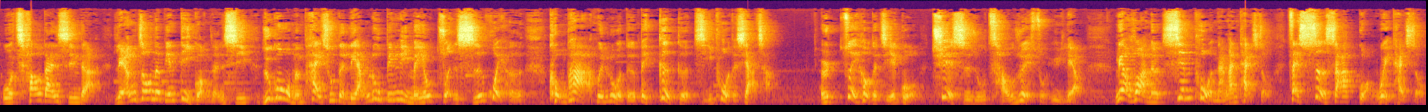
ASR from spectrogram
我超担心的啊，凉州那边地广人稀，如果我们派出的两路兵力没有准时会合，恐怕会落得被各个击破的下场。而最后的结果确实如曹睿所预料，廖化呢，先破南安太守，在射杀广魏太守，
